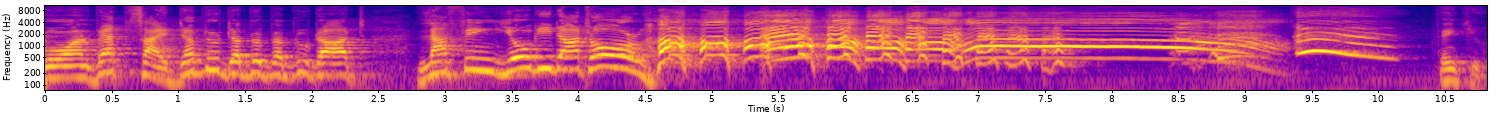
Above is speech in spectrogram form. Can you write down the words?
Go on website www.laughingyogi.org. Thank you.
